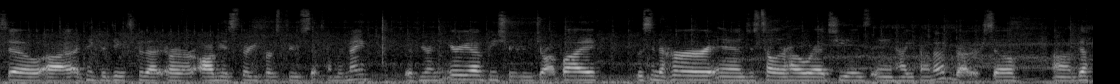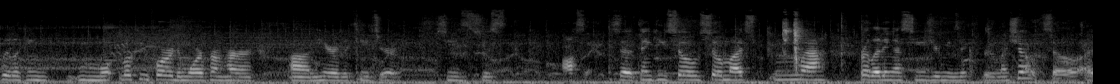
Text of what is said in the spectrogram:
So uh, I think the dates for that are August 31st through September 9th. So if you're in the area, be sure to drop by listen to her and just tell her how rad she is and how you found out about her. So um, definitely looking looking forward to more from her um, here in the future. She's just awesome. So thank you so so much for letting us use your music for my show. So I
